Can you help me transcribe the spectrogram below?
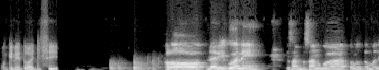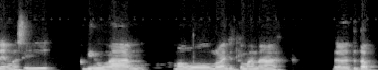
Mungkin itu aja sih. Kalau dari gua nih, pesan-pesan buat teman-teman yang masih kebingungan mau melanjut ke mana, eh, tetap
